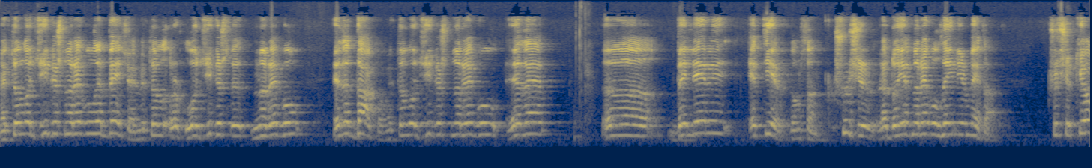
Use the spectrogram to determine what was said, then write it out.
Me këtë logjikë është në rregull dhe Beqaj, me këtë logjikë është në rregull edhe Dako, me këtë logjikë është në rregull edhe ë Beleri e tjerë, domethënë, kështu që do jetë në rregull dhe Ilir Meta. Kështu që kjo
